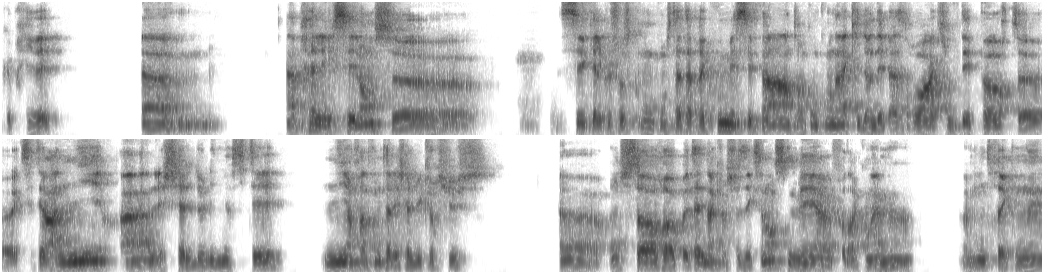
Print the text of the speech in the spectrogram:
que privé. après, l'excellence, c'est quelque chose qu'on constate après coup, mais c'est pas un tampon qu'on a qui donne des passes droits, qui ouvre des portes, etc., ni à l'échelle de l'université, ni en fin de compte à l'échelle du cursus. Euh, on sort euh, peut-être d'un cursus d'excellence, mais il euh, faudra quand même montrer qu'on est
